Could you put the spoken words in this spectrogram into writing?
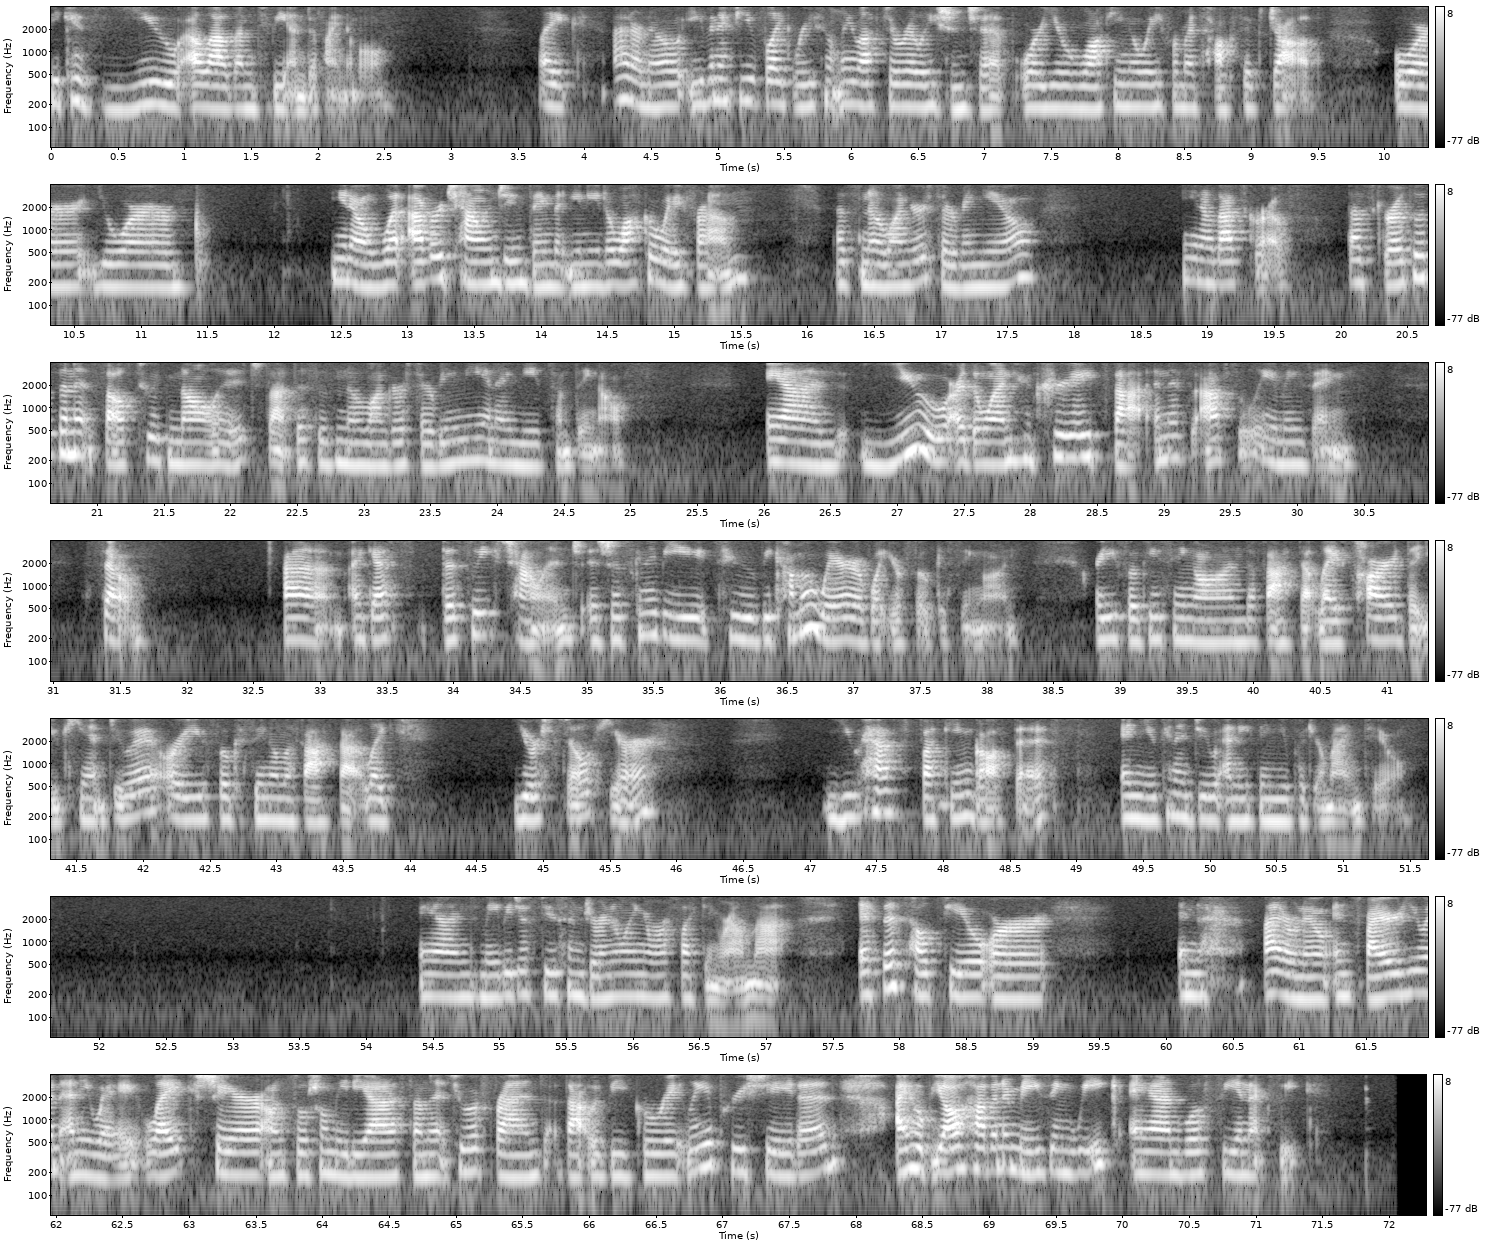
because you allow them to be undefinable. Like, I don't know, even if you've like recently left a relationship or you're walking away from a toxic job or you're, you know, whatever challenging thing that you need to walk away from that's no longer serving you, you know, that's growth. That's growth within itself to acknowledge that this is no longer serving me and I need something else. And you are the one who creates that, and it's absolutely amazing. So, um, I guess this week's challenge is just going to be to become aware of what you're focusing on. Are you focusing on the fact that life's hard, that you can't do it? Or are you focusing on the fact that, like, you're still here? You have fucking got this, and you can do anything you put your mind to. And maybe just do some journaling and reflecting around that. If this helped you or and I don't know, inspired you in any way, like, share on social media, send it to a friend. That would be greatly appreciated. I hope you all have an amazing week, and we'll see you next week.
